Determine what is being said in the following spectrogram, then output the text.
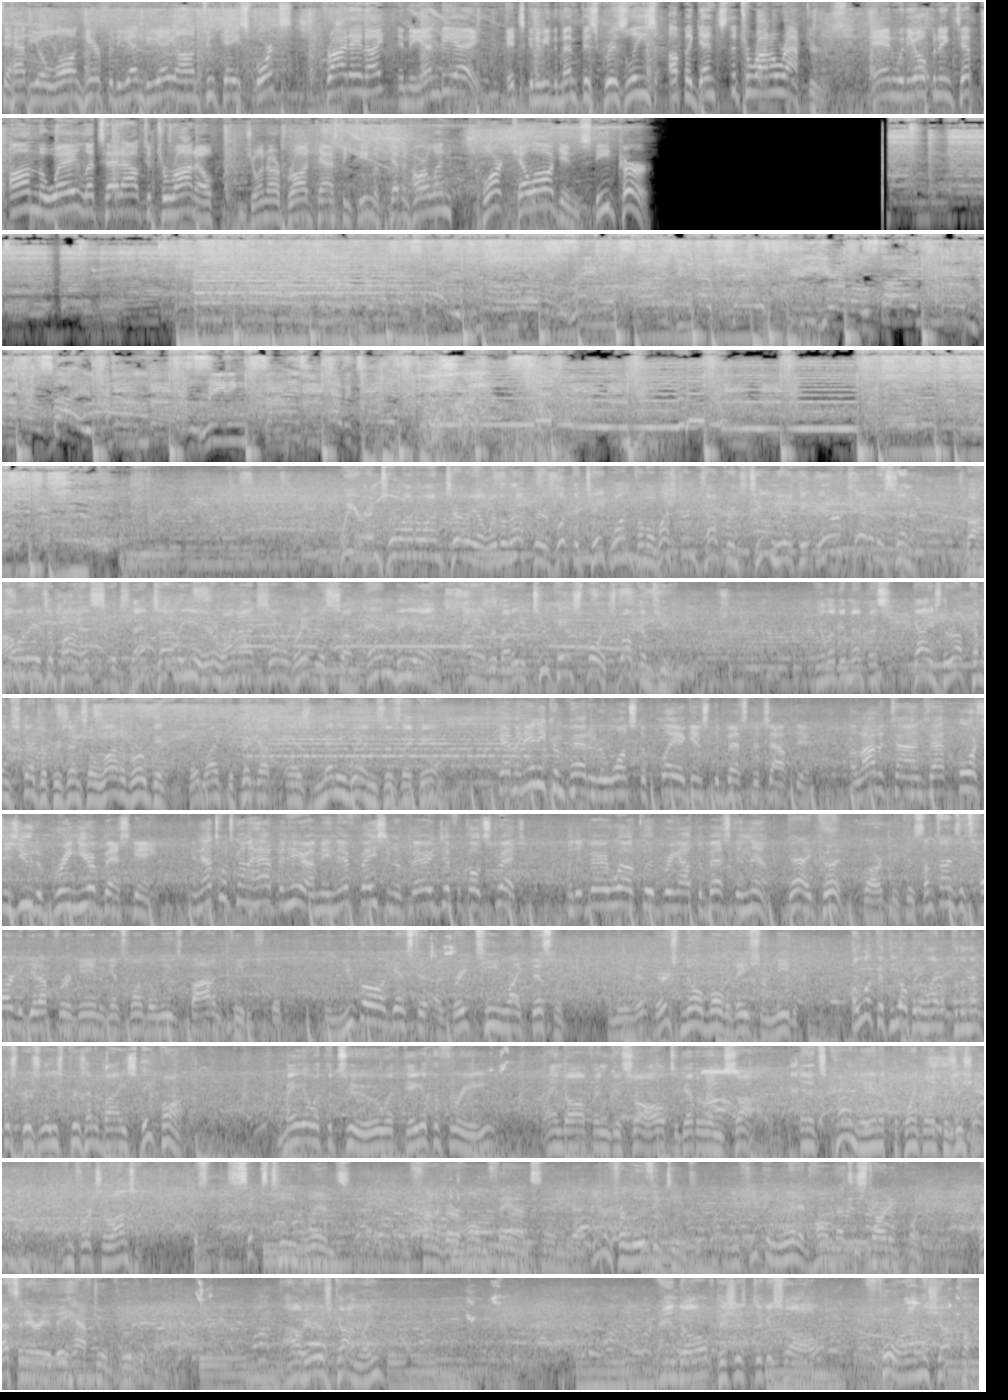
to have you along here for the NBA on 2K Sports. Friday night in the NBA. It's going to be the Memphis Grizzlies up against the Toronto Raptors. And with the opening tip on the way, let's head out to Toronto. And join our broadcasting team of Kevin Harlan, Clark Kellogg, and Steve Kerr. Ontario, where the Raptors look to take one from a Western Conference team here at the Air Canada Centre. The holidays upon us. It's that time of year. Why not celebrate with some NBA? Hi, everybody. 2K Sports welcomes you. You look at Memphis. Guys, their upcoming schedule presents a lot of road games. They'd like to pick up as many wins as they can. Kevin, any competitor wants to play against the best that's out there. A lot of times that forces you to bring your best game. And that's what's going to happen here. I mean, they're facing a very difficult stretch, but it very well could bring out the best in them. Yeah, it could, Clark, because sometimes it's hard to get up for a game against one of the league's bottom feeders. But when you go against a, a great team like this one, I mean, there, there's no motivation needed. A look at the opening lineup for the Memphis Grizzlies presented by State Farm. Mayo at the two with Gay at the three. Randolph and Gasol together inside. And it's Conley in at the point guard position. And for Toronto, 16 wins in front of their home fans, and uh, even for losing teams, if you can win at home, that's a starting point. That's an area they have to improve upon. Now here's Conley. Randolph dishes to Gasol. Four on the shot clock.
